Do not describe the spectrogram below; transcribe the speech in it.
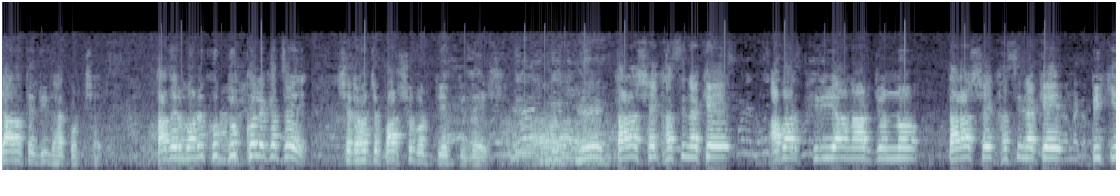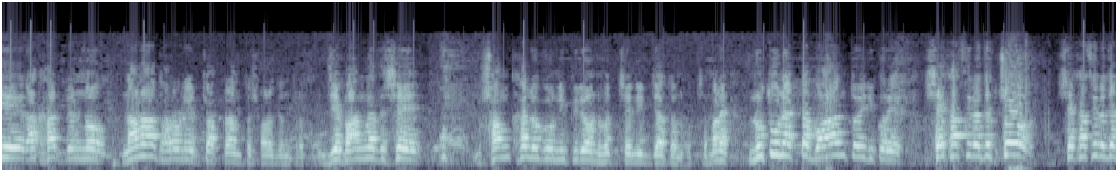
জানাতে দ্বিধা করছে। তাদের মনে খুব দুঃখ লেগেছে, সেটা হচ্ছে পার্শ্ববর্তী একটি দেশ। তারা শেখ হাসিনাকে আবার ফিরিয়ে আনার জন্য তারা শেখ হাসিনাকে টিকিয়ে রাখার জন্য নানা ধরনের চক্রান্ত ষড়যন্ত্র যে বাংলাদেশে সংখ্যালঘু নিপীড়ন হচ্ছে, নির্যাতন হচ্ছে মানে নতুন একটা বয়ান তৈরি করে শেখ হাসিনা যে চোর, শেখ হাসিনা যে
